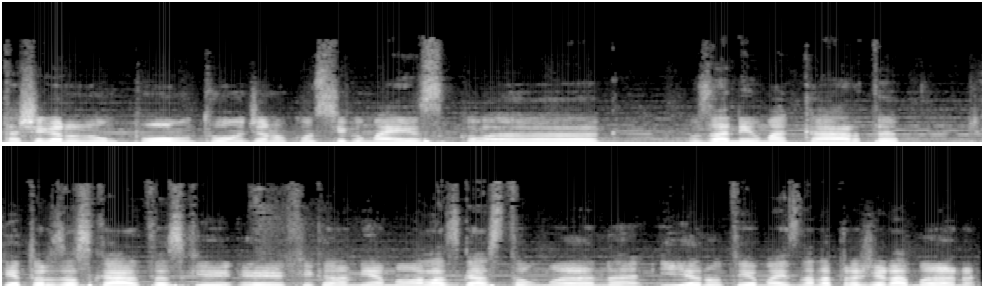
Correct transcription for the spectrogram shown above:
tá chegando num ponto onde eu não consigo mais uh, usar nenhuma carta, porque todas as cartas que eh, ficam na minha mão, elas gastam mana e eu não tenho mais nada para gerar mana.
